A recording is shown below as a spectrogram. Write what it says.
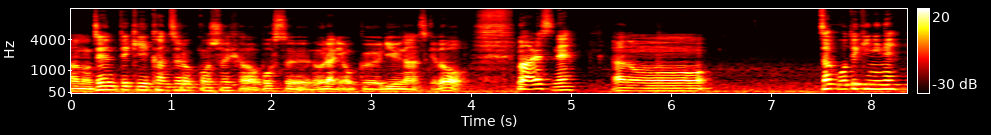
あの全敵貫通ロックオン消費波をボスの裏に置く理由なんですけどまああれですね。あのー、雑魚的にね、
